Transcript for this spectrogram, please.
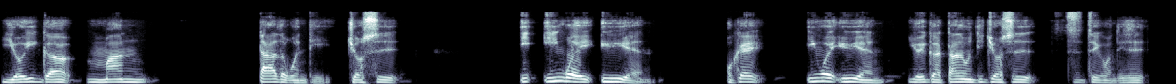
有一个蛮大的问题，就是因因为语言，OK，因为语言有一个大的问题，就是是这个问题是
